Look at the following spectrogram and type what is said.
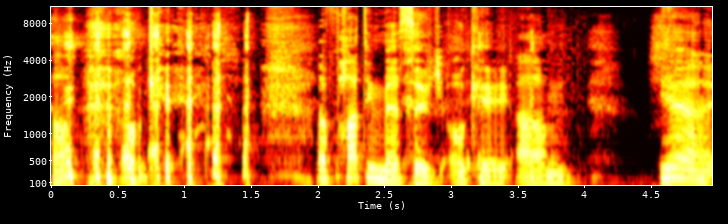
oh, okay. a parting message. Okay. Um, yeah,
